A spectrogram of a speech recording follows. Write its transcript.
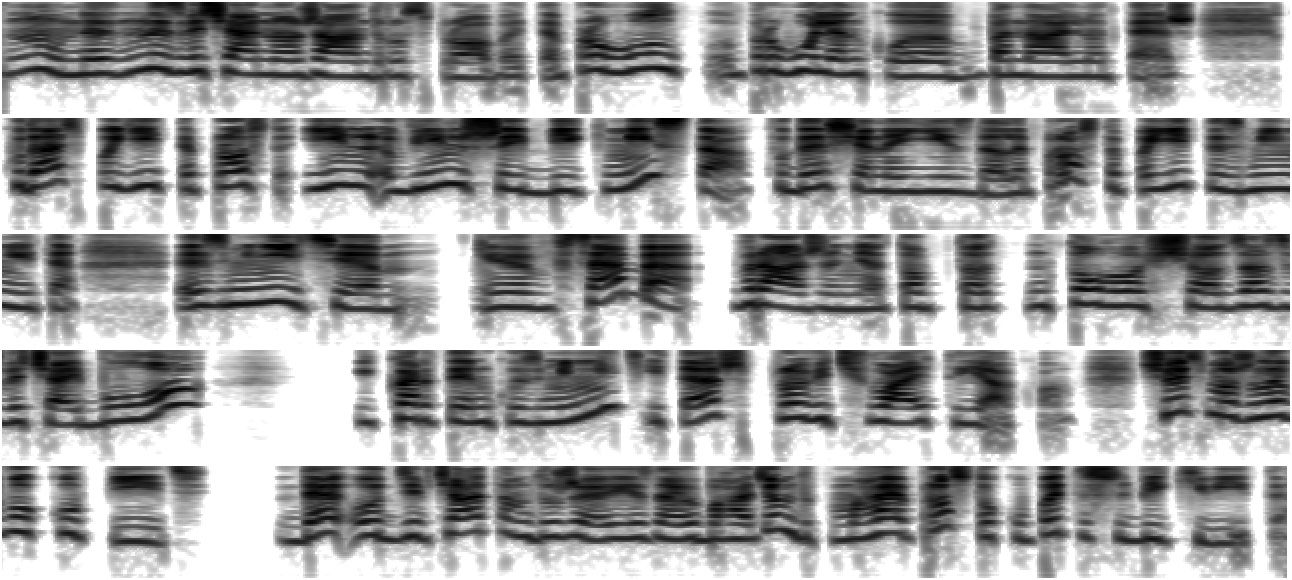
ну, незвичайного жанру спробуйте, прогул, прогулянку е, банально теж. Кудись поїдьте просто ін, в інший бік міста, куди ще не їздили. Просто поїдьте, змінюйте, змініть е, е, в себе враження, тобто того, що зазвичай було. І картинку змініть, і теж провідчувайте, як вам. Щось можливо купіть. Де от дівчатам дуже я знаю багатьом допомагає просто купити собі квіти,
